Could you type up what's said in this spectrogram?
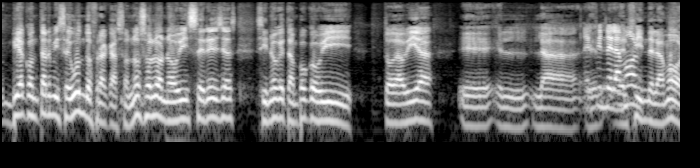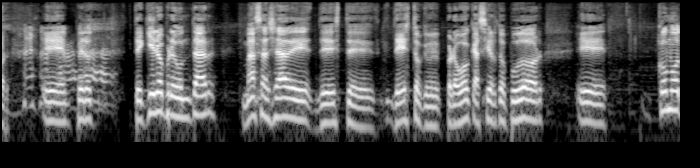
voy a contar mi segundo fracaso. No solo no vi ser ellas, sino que tampoco vi todavía eh, el, el, fin del amor. fin del amor. Eh, pero te quiero preguntar, más allá de, de, este, de esto que me provoca cierto pudor, eh, ¿Cómo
